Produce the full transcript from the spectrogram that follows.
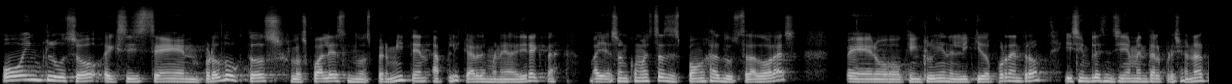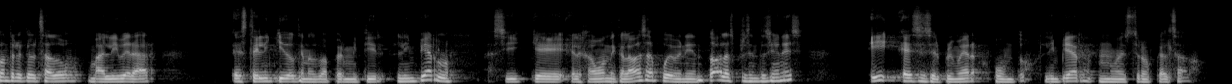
O incluso existen productos los cuales nos permiten aplicar de manera directa. Vaya, son como estas esponjas lustradoras, pero que incluyen el líquido por dentro y simple y sencillamente al presionar contra el calzado va a liberar este líquido que nos va a permitir limpiarlo. Así que el jabón de calabaza puede venir en todas las presentaciones y ese es el primer punto, limpiar nuestro calzado.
